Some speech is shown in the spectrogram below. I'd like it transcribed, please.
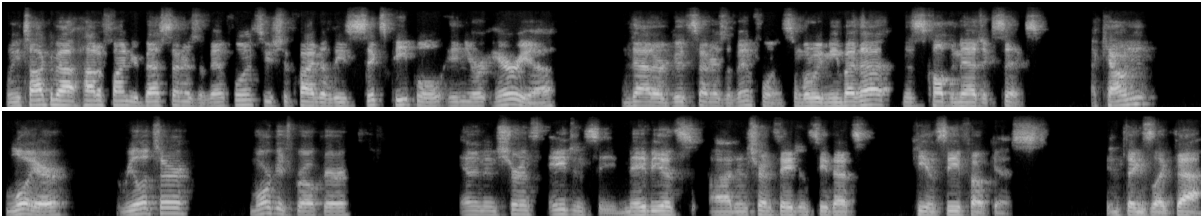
When you talk about how to find your best centers of influence, you should find at least six people in your area that are good centers of influence. And what do we mean by that? This is called the Magic Six accountant, lawyer, realtor, mortgage broker, and an insurance agency. Maybe it's uh, an insurance agency that's P&C focused and things like that.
